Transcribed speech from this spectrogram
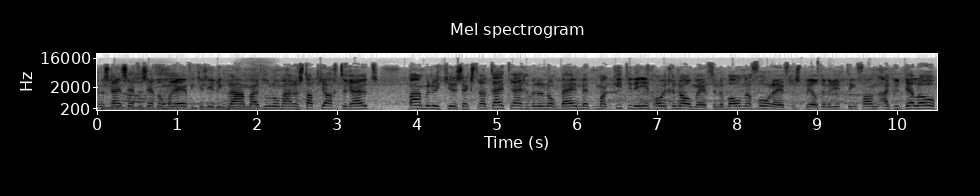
En de scheidsrechter zegt nog maar eventjes Erik Braama. Doe nog maar een stapje achteruit. Een paar minuutjes extra tijd krijgen we er nog bij met Marquiet die de ingooi genomen heeft. En de bal naar voren heeft gespeeld in de richting van Agudello.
